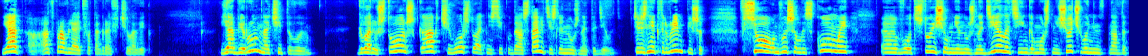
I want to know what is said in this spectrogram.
Я а, отправляет фотографию человека. Я беру, начитываю, говорю, что, как, чего, что отнести, куда оставить, если нужно это делать. Через некоторое время пишет, все, он вышел из комы, вот, что еще мне нужно делать, Инга, может, еще чего-нибудь надо.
